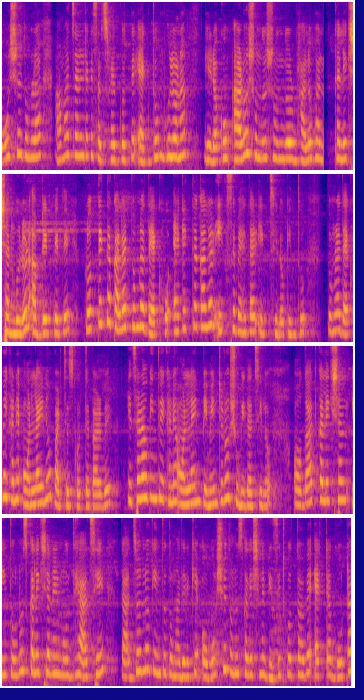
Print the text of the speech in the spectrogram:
অবশ্যই তোমরা আমার চ্যানেলটাকে সাবস্ক্রাইব করতে একদম ভুলো না। এরকম আরও সুন্দর সুন্দর ভালো ভালো কালেকশানগুলোর আপডেট পেতে প্রত্যেকটা কালার তোমরা দেখো এক একটা কালার এক্সে বেহতার এক ছিল কিন্তু। তোমরা দেখো এখানে অনলাইনেও পারচেস করতে পারবে। এছাড়াও কিন্তু এখানে অনলাইন পেমেন্টেরও সুবিধা ছিল। অগাধ কালেকশান এই তনুজ কালেকশানের মধ্যে আছে। তার জন্য কিন্তু তোমাদেরকে অবশ্যই তনুজ কালেকশানে ভিজিট করতে হবে। একটা গোটা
